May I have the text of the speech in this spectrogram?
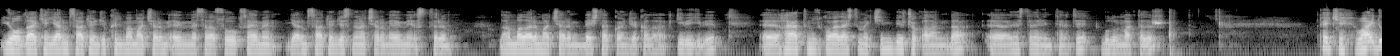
yoldayken yarım saat önce klimamı açarım. Evim mesela soğuksa hemen yarım saat öncesinden açarım. Evimi ısıtırım. Lambalarımı açarım 5 dakika önce kala gibi gibi. E, hayatımızı kolaylaştırmak için birçok alanda e, nesnelerin interneti bulunmaktadır. Peki, why do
